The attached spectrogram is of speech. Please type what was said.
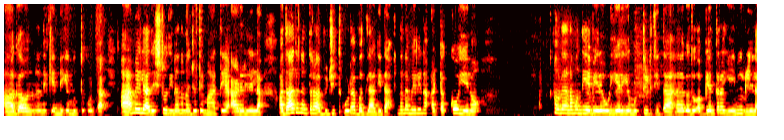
ಆಗ ಅವನು ನನ್ನ ಕೆನ್ನೆಗೆ ಮುತ್ತು ಕೊಟ್ಟ. ಆಮೇಲೆ ಅದೆಷ್ಟೋ ದಿನ ನನ್ನ ಜೊತೆ ಮಾತೇ ಆಡಿರಲಿಲ್ಲ. ಅದಾದ ನಂತರ ಅಭಿಜಿತ್ ಕೂಡ ಬದಲಾಗಿದ್ದ. ನನ್ನ ಮೇಲಿನ ಅಟ್ಟಕ್ಕೋ ಏನೋ? ಅವನು ನನ್ನ ಮುಂದೆಯೇ ಬೇರೆ ಹುಡುಗಿಯರಿಗೆ ಮುತ್ತಿಡ್ತಿದ್ದ. ನನಗದು ಅಭ್ಯಂತರ ಏನೂ ಇರಲಿಲ್ಲ.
